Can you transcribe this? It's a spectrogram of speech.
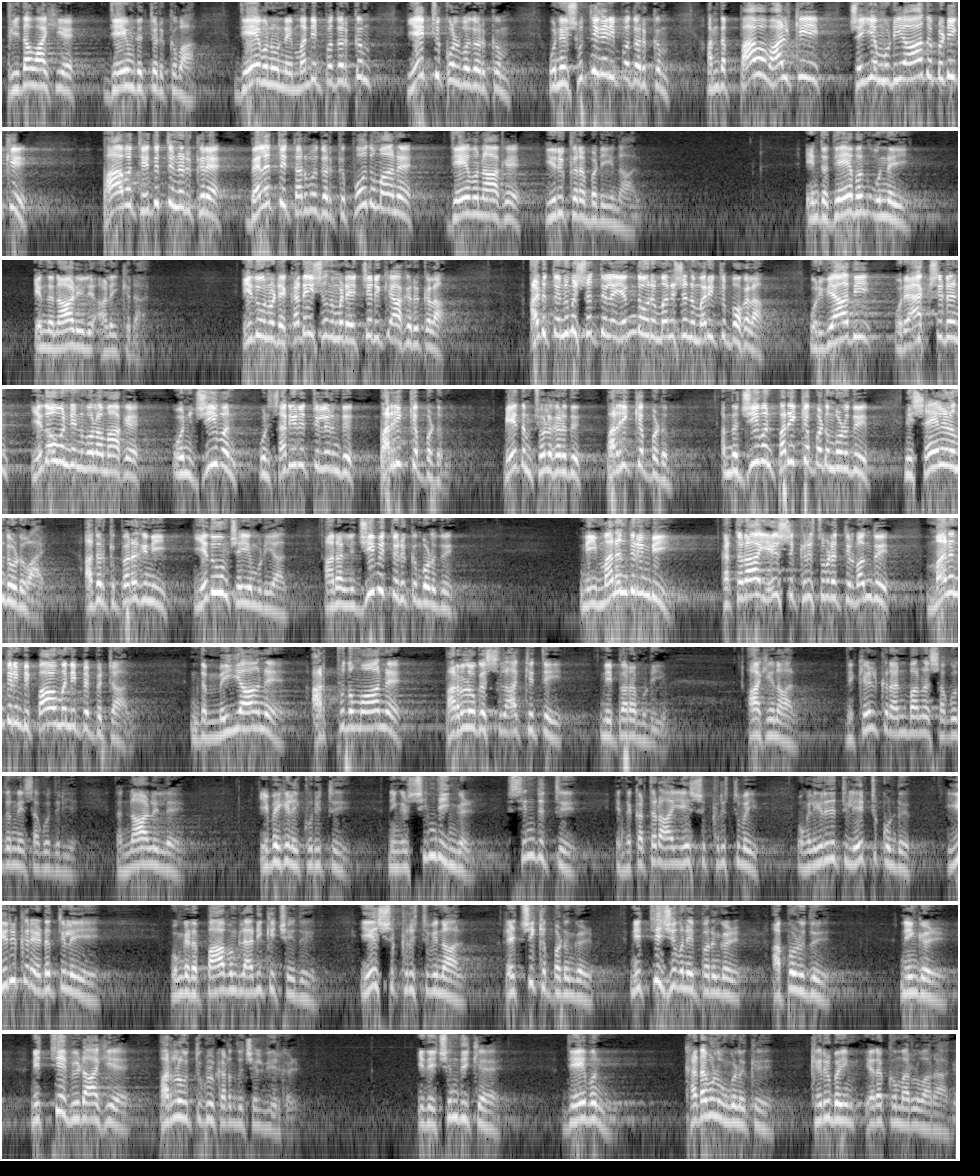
பிதவாகிய தேவனிடத்திற்கு வா. தேவன் உன்னை மன்னிப்பதற்கும் ஏற்றுக்கொள்வதற்கும் உன்னை சுத்திகரிப்பதற்கும் அந்த பாவ வாழ்க்கையை செய்ய முடியாதபடிக்கு பாவத்தை எதிர்த்து நிற்கிற பலத்தை தருவதற்கு போதுமான தேவனாக இருக்கிறபடியினால். இந்த தேவன் உன்னை இந்த நாளில் அழைக்கிறார். இது உன்னுடைய கடைசி நம்முடைய எச்சரிக்கையாக இருக்கலாம். அடுத்த நிமிஷத்தில் எந்த ஒரு மனுஷனும் மறித்து போகலாம். ஒரு வியாதி ஒரு ஆக்சிடென்ட் ஏதோ ஒன்றின் மூலமாக உன் ஜீவன் உன் சரீரத்திலிருந்து பறிக்கப்படும். வேதம் சொல்கிறது பறிக்கப்படும். அந்த ஜீவன் பறிக்கப்படும் பொழுது நீ செயலிழந்து விடுவாய். அதற்கு பிறகு நீ எதுவும் செய்ய முடியாது. ஆனால் நீ ஜீவித்து இருக்கும் பொழுது நீ மனம் திரும்பி கர்த்தரா இயேசு கிறிஸ்துவிடத்தில் வந்து மனம் திரும்பி பாவ மன்னிப்பை பெற்றால் இந்த மெய்யான அற்புதமான பரலோக சிலாக்கியத்தை நீ பெற முடியும். ஆகினால் இதை கேட்கிற அன்பான சகோதரனை சகோதரியே இந்த நாளிலே இவைகளை குறித்து நீங்கள் சிந்தியுங்கள். சிந்தித்து இந்த கர்த்தரா இயேசு கிறிஸ்துவை உங்கள் இருதயத்தில் ஏற்றுக்கொண்டு இருக்கிற இடத்திலேயே உங்களோட பாவங்களை அறிக்கை செய்து இயேசு கிறிஸ்துவினால் ரட்சிக்கப்படுங்கள் நித்திய ஜீவனை பெறுங்கள். அப்பொழுது நீங்கள் நித்திய வீடாகிய பரலோகத்துக்குள் கடந்து செல்வீர்கள். இதை சிந்திக்க தேவன் கடவுள் உங்களுக்கு கிருபையும் இறக்கும் அருள்வாராக.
